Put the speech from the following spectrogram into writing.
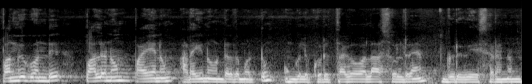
பங்கு கொண்டு பலனும் பயனும் அடையணுன்றதை மட்டும் உங்களுக்கு ஒரு தகவலாக சொல்கிறேன் குருவே சரணம்.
